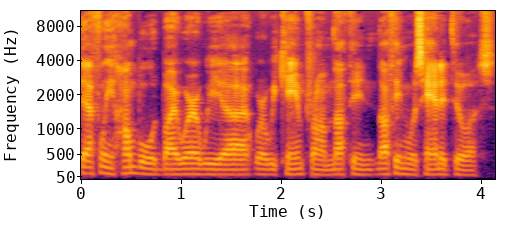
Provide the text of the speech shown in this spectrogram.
definitely humbled by where we uh where we came from nothing nothing was handed to us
